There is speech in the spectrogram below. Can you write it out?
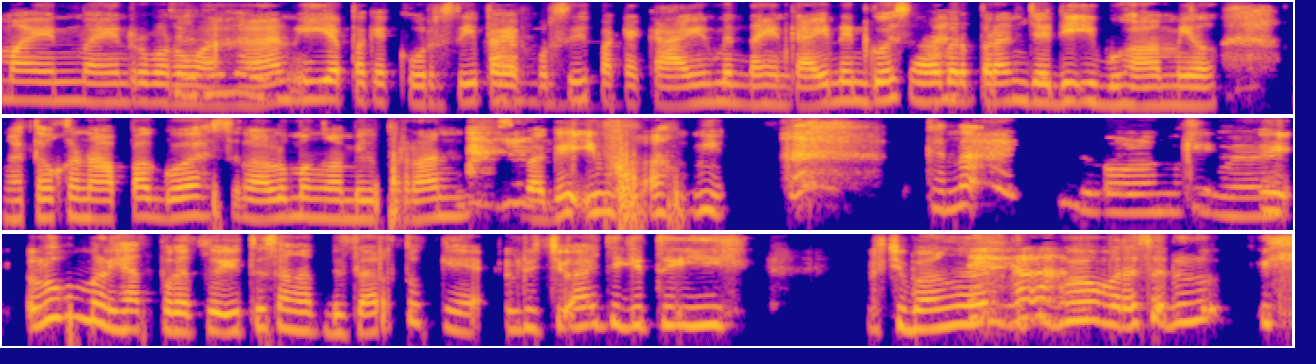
main-main rumah-rumahan, iya pakai kursi, pakai kursi, pakai kain, bentangin kain, dan gue selalu berperan jadi ibu hamil. Nggak tahu kenapa gue selalu mengambil peran sebagai ibu hamil. Karena lu melihat perut lu itu sangat besar tuh kayak lucu aja gitu. Ih lucu banget gitu. Gue merasa dulu ih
